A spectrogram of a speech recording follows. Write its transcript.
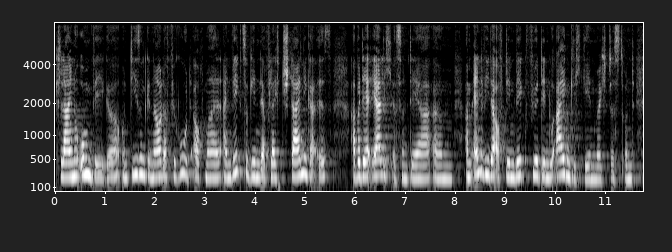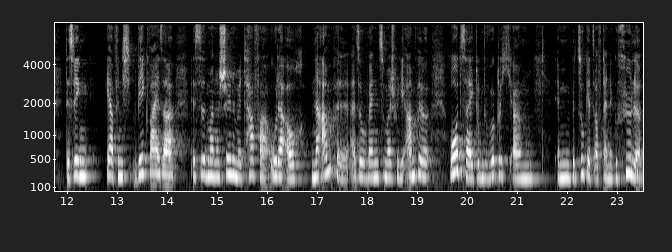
kleine Umwege und die sind genau dafür gut, auch mal einen Weg zu gehen, der vielleicht steiniger ist, aber der ehrlich ist und der ähm, am Ende wieder auf den Weg führt, den du eigentlich gehen möchtest. Und deswegen, ja, finde ich, Wegweiser ist immer eine schöne Metapher oder auch eine Ampel. Also wenn zum Beispiel die Ampel rot zeigt und du wirklich ähm, im Bezug jetzt auf deine Gefühle,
